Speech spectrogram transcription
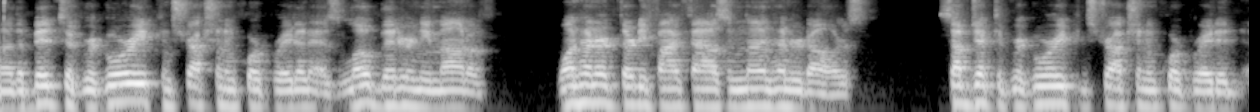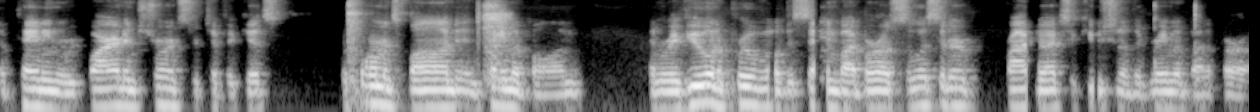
uh, the bid to Gregori Construction Incorporated as low bidder in the amount of one hundred thirty-five thousand nine hundred dollars, subject to Gregori Construction Incorporated obtaining the required insurance certificates, performance bond and payment bond, and review and approval of the same by Borough Solicitor prior to execution of the agreement by the borough.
